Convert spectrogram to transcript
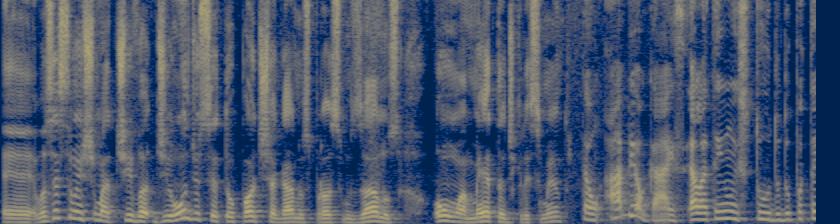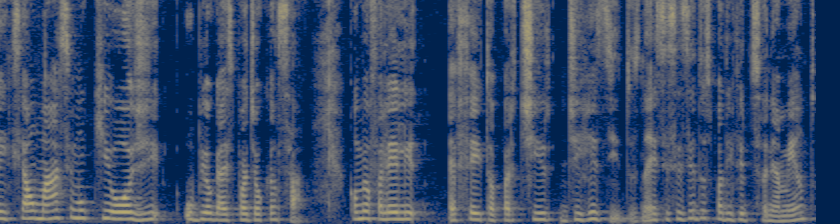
É, vocês têm uma estimativa de onde o setor pode chegar nos próximos anos ou uma meta de crescimento? Então, a biogás ela tem um estudo do potencial máximo que hoje o biogás pode alcançar. Como eu falei, ele é feito a partir de resíduos. Né? Esses resíduos podem vir de saneamento,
